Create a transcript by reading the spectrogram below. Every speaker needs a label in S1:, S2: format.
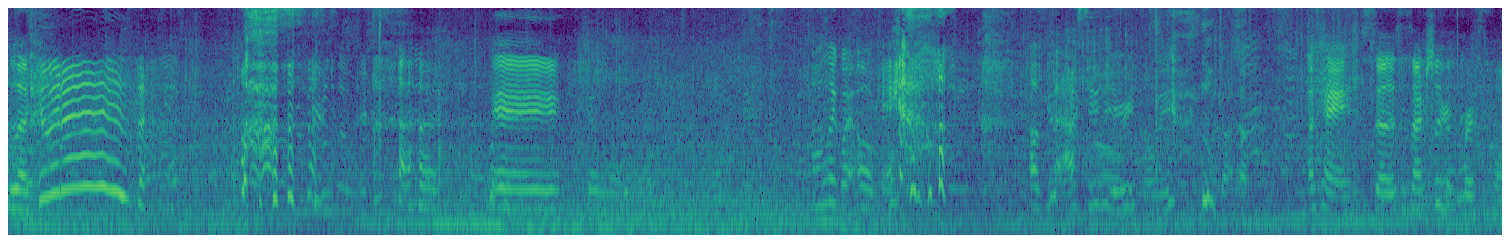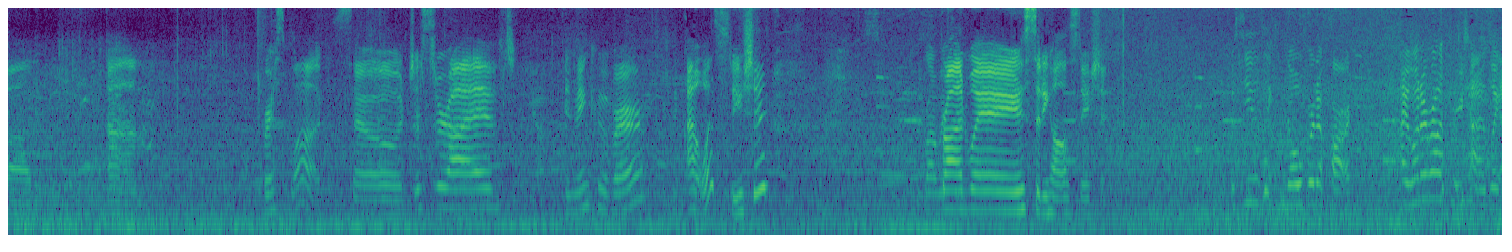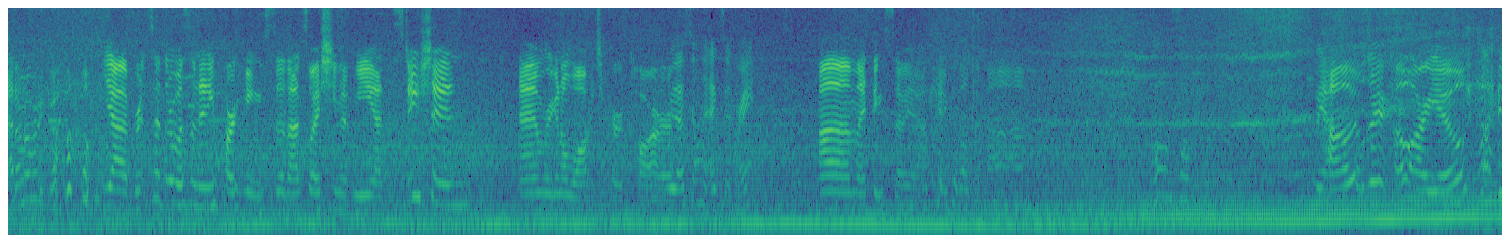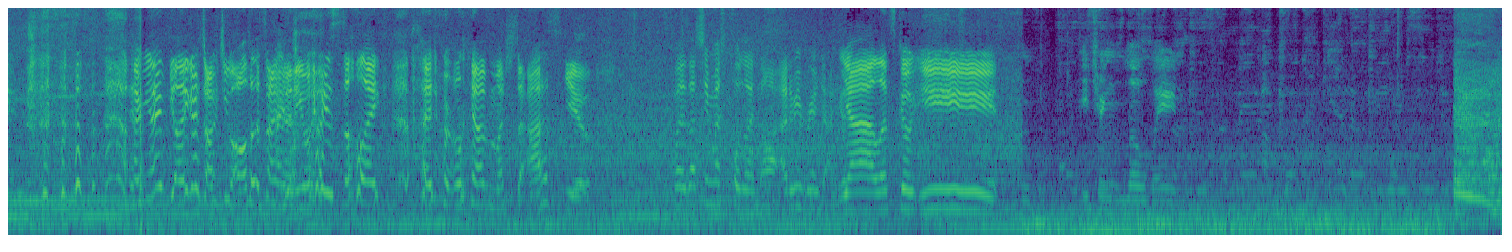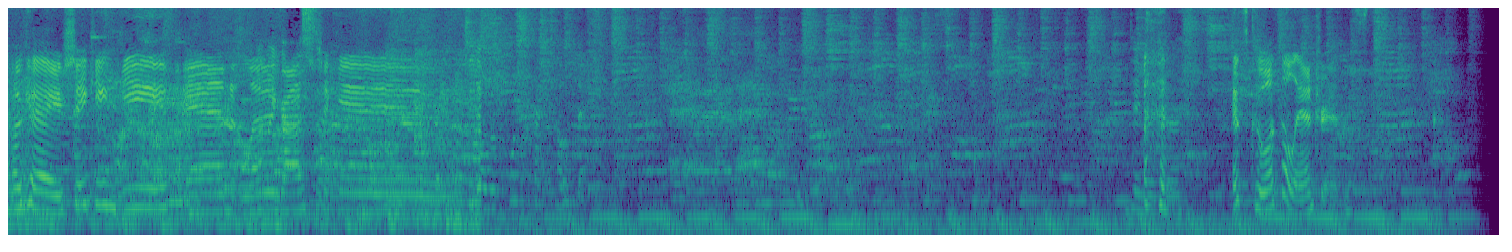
S1: Look who it is! hey.
S2: I was like, wait, oh, okay. I was gonna ask you if you were filming. you got up.
S1: Okay, so this is actually the first vlog. Um, first vlog. So just arrived in Vancouver. At what station?
S2: Broadway.
S1: Broadway City Hall Station.
S2: But see, there's like nowhere to park. I went around three times, like, I don't know where to go.
S1: Yeah, Britt said there wasn't any parking, so that's why she met me at the station. And we're gonna walk to her
S2: Wait,
S1: car.
S2: that's the only exit, right?
S1: Um, I think so, yeah.
S2: Okay, because I was like, um. Oh, it's so But yeah,
S1: How,
S2: older.
S1: how are you?
S2: I
S1: I mean, I feel like I talk to you all the time
S2: I know.
S1: anyway, so like, I don't really have much to ask you.
S2: but it's actually much colder than I thought. I had to be wearing a jacket.
S1: Yeah, let's go eat. Featuring Lil Wayne. Okay, shaking beef and lemongrass chicken. It's cool with the lanterns.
